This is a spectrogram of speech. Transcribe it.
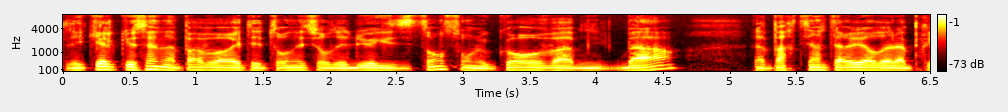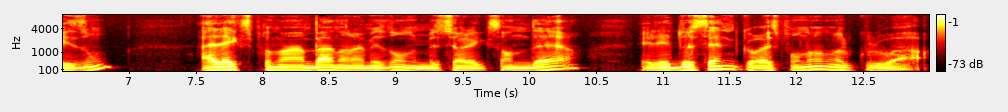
Les quelques scènes à pas avoir été tournées sur des lieux existants sont le Korova Milk Bar, la partie intérieure de la prison, Alex prenant un bain dans la maison de Monsieur Alexander et les deux scènes correspondant dans le couloir.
